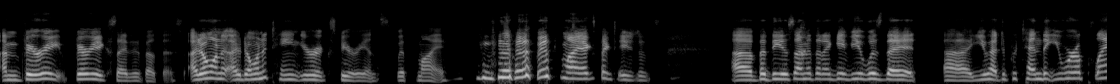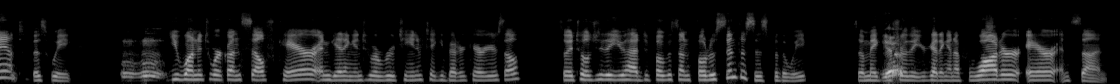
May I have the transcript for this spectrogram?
I'm very, very excited about this. I don't want to. I don't want to taint your experience with my with my expectations. Uh, but the assignment that I gave you was that uh, you had to pretend that you were a plant this week. hmm You wanted to work on self care and getting into a routine of taking better care of yourself. So I told you that you had to focus on photosynthesis for the week. So making sure that you're getting enough water, air, and sun.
